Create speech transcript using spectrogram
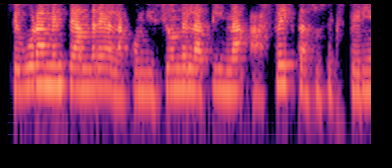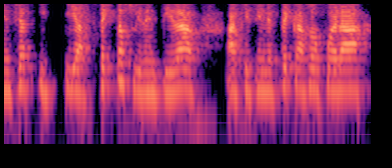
seguramente Andrea, la condición de latina afecta sus experiencias y, afecta su identidad, a que si en este caso fuera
